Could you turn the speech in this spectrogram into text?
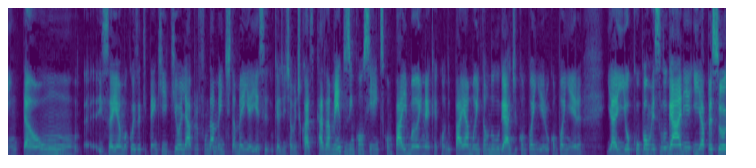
Então, isso aí é uma coisa que tem que, que olhar profundamente também. E aí, esse, o que a gente chama de casamentos inconscientes com pai e mãe, né? Que é quando o pai e a mãe estão no lugar de companheiro ou companheira e aí ocupam esse lugar e, e a pessoa,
